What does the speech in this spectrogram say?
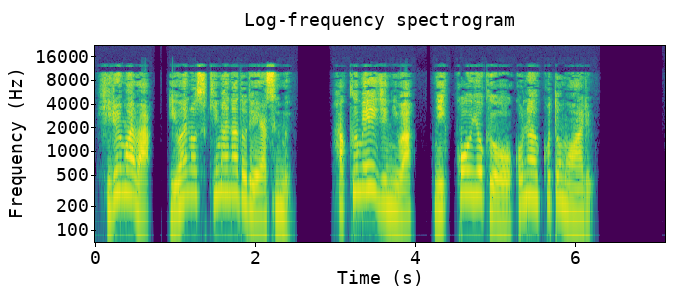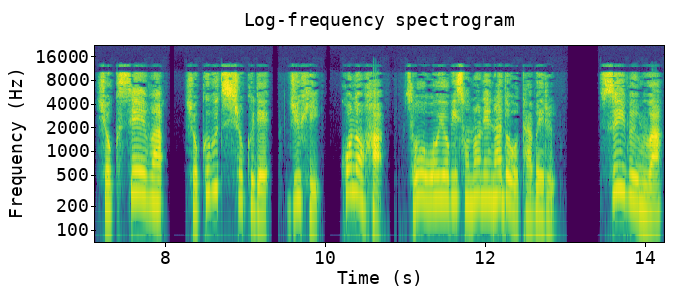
昼間は岩の隙間などで休む。白明時には日光浴を行うこともある。食性は植物食で樹皮、木の葉、草及びその根などを食べる。水分は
